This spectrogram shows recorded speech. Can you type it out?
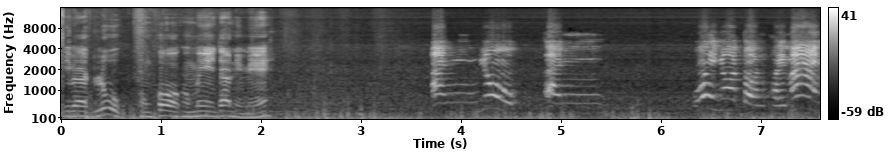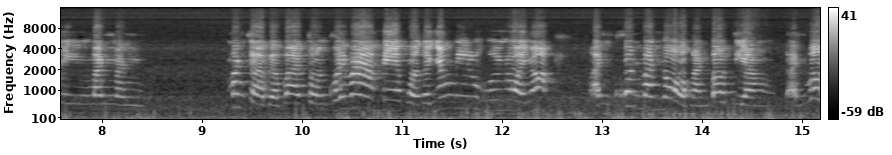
ที่ว่าลูกของพ่อของแม่เจ้านี่แหม อันลูกอันโอ้ยเนอตอนข่อยมานี่มันมัน มันก็แบบว่าตอนข่อยมาแม่ข่อยก็ยังมีลูกน้อยๆเนาะอันคนบ้านนอกอันเบ้าเตียง อันเบ้า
